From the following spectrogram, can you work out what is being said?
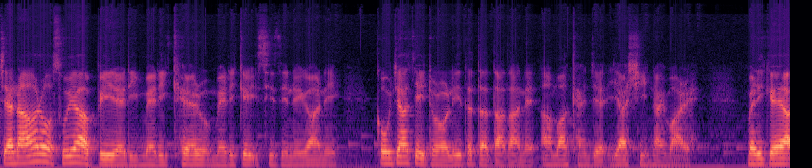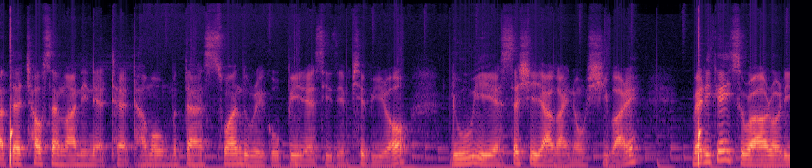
ကျန်တာကတော့ဆိုရပေးတဲ့ဒီ Medicare တို့ Medicaid အစီအစဉ်တွေကနေကုန်ကျစရိတ်တော်တော်လေးတက်တက်တာတာနဲ့အာမခံချက်ရရှိနိုင်ပါတယ် Medicare ကအသက်65နှစ်နဲ့အထက်ဒါမှမဟုတ်မတန်ဆွမ်းသူတွေကိုပေးတဲ့အစီအစဉ်ဖြစ်ပြီးတော့လူဦးရေရဲ့18ရာခိုင်နှုန်းရှိပါတယ် Medicaid ဆိုတာကတော့ဒီ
